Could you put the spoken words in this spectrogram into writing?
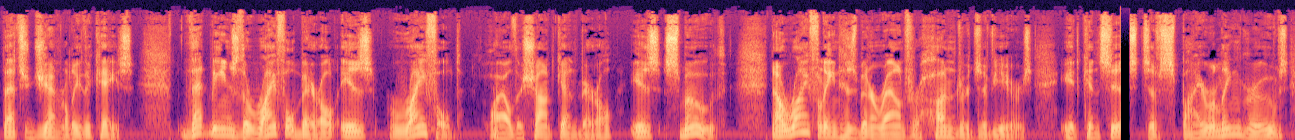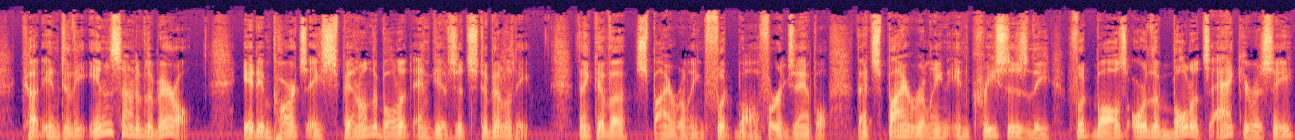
that's generally the case. That means the rifle barrel is rifled while the shotgun barrel is smooth. Now, rifling has been around for hundreds of years. It consists of spiraling grooves cut into the inside of the barrel. It imparts a spin on the bullet and gives it stability. Think of a spiraling football, for example. That spiraling increases the football's or the bullet's accuracy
